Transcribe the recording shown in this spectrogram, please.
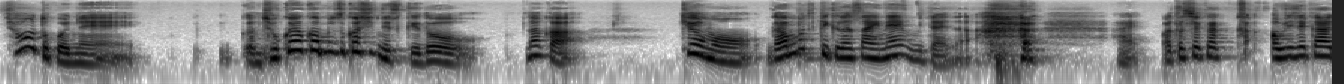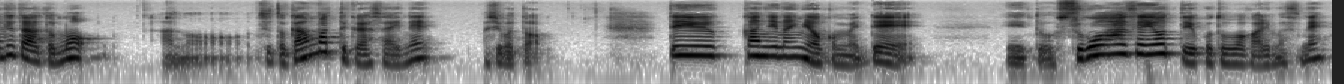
ちょっとこれね、直訳は難しいんですけど、なんか、今日も頑張ってくださいね、みたいな。はい。私がお店から出た後も、あの、ちょっと頑張ってくださいね、お仕事。っていう感じの意味を込めて、えっ、ー、と、すごはせよっていう言葉がありますね。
